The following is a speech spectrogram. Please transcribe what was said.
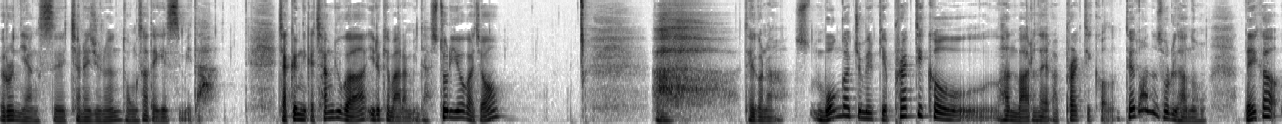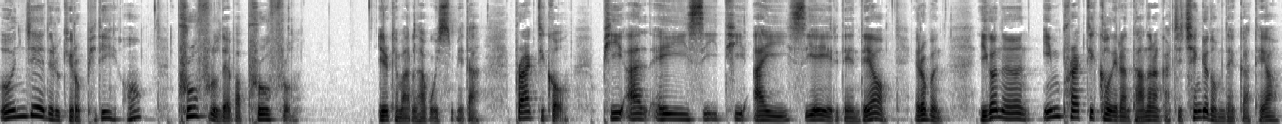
이런 뉘앙스 전해주는 동사 되겠습니다. 자, 그러니까 창규가 이렇게 말합니다. 스토리 이어가죠. 아, 되거나 뭔가 좀 이렇게 practical한 말을 해라. practical. 되도 않는 소리를 하노. 내가 언제 애들을 괴롭히디? 어? proof를 내봐. proof를. 이렇게 말을 하고 있습니다. practical, p-r-a-c-t-i-c-a-l이 되는데요. 여러분, 이거는 impractical이란 단어랑 같이 챙겨놓으면 될 것 같아요.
